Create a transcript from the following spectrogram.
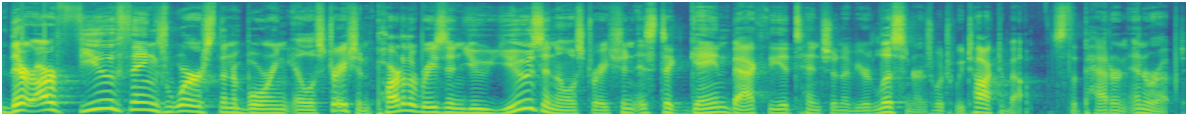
There are few things worse than a boring illustration. Part of the reason you use an illustration is to gain back the attention of your listeners, which we talked about. It's the pattern interrupt.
